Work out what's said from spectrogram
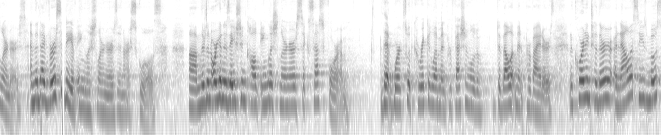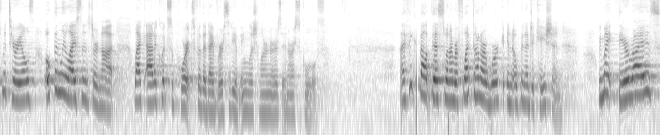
learners and the diversity of English learners in our schools. Um, there's an organization called English Learners Success Forum that works with curriculum and professional de development providers. And according to their analyses, most materials, openly licensed or not, lack adequate supports for the diversity of English learners in our schools. I think about this when I reflect on our work in open education. We might theorize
